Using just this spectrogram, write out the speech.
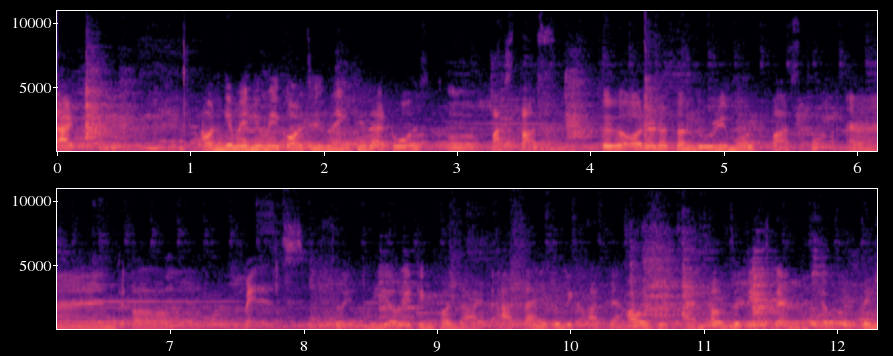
दैट और उनके मेन्यू में एक और चीज़ नहीं थी दैट वॉज़ पास्ता तो order a tandoori mould pasta and waiting for that. आता है तो दिखाते हैं. Is it and how's the taste and everything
